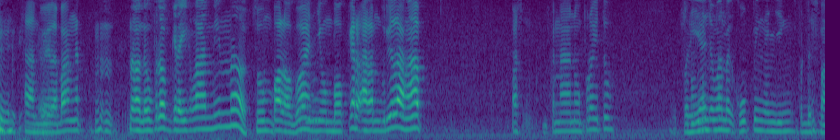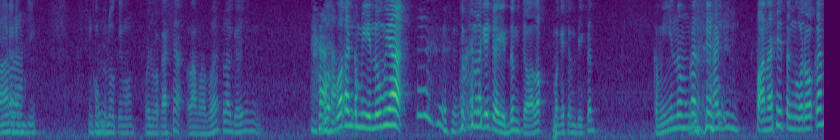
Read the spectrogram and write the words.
Alhamdulillah banget. No nupro kita iklanin no. Sumpah lo gua nyium boker alhamdulillah ngap pas kena nupro itu. Perginya cuma pakai kuping anjing. Pedes parah. anjing. Goblok emang. Bekasnya lama banget lah kayaknya gua, gua kan keminum ya. Gua kan lagi ke hidung colok pakai suntikan. Keminum kan. Anjing panasnya tenggorokan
